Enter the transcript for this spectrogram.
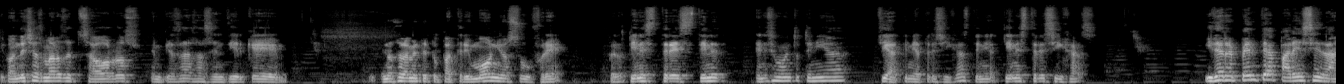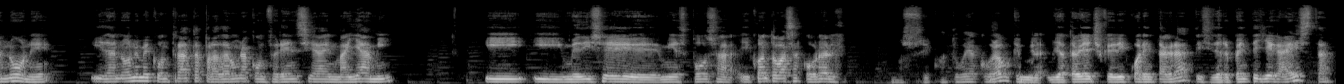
Y cuando echas manos de tus ahorros, empiezas a sentir que no solamente tu patrimonio sufre, pero tienes tres, tienes, en ese momento tenía, ya tenía tres hijas, tenía, tienes tres hijas. Y de repente aparece Danone y Danone me contrata para dar una conferencia en Miami y, me dice mi esposa, ¿y cuánto vas a cobrar? no sé cuánto voy a cobrar porque ya te había dicho que di 40 gratis y de repente llega esta.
